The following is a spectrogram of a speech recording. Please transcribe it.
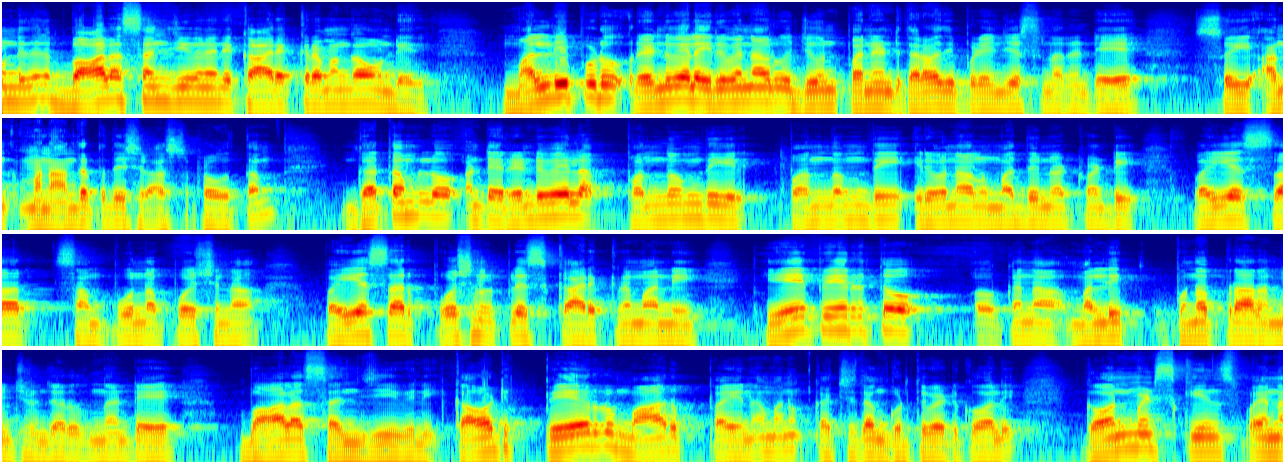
ఉండేది బాల సంజీవని అనే కార్యక్రమంగా ఉండేది. మళ్ళీ ఇప్పుడు రెండు వేల ఇరవై నాలుగు జూన్ పన్నెండు తర్వాత ఇప్పుడు ఏం చేస్తున్నారంటే సో ఈ మన ఆంధ్రప్రదేశ్ రాష్ట్ర ప్రభుత్వం గతంలో అంటే రెండు వేల పంతొమ్మిది పంతొమ్మిది ఇరవై నాలుగు మధ్య ఉన్నటువంటి వైఎస్ఆర్ సంపూర్ణ పోషణ వైఎస్ఆర్ పోషణ ప్లస్ కార్యక్రమాన్ని ఏ పేరుతో ఒక మళ్ళీ పునఃప్రారంభించడం జరుగుతుందంటే బాల సంజీవిని. కాబట్టి పేర్లు మార్పు పైన మనం ఖచ్చితంగా గుర్తుపెట్టుకోవాలి. గవర్నమెంట్ స్కీమ్స్ పైన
